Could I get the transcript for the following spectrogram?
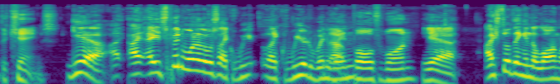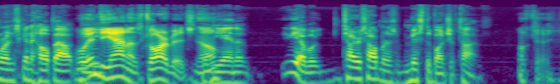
The Kings. yeah, I, I, it's been one of those like weird, like weird That win-win. both won. yeah, I still think in the long run it's going to help out. Well, the Indiana's garbage, no? Indiana. Yeah, but Tyrese Halliburton has missed a bunch of time. Okay.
